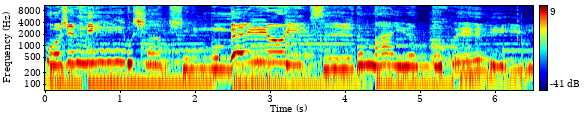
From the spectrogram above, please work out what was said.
或许你不相信我没有一丝的。回忆，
